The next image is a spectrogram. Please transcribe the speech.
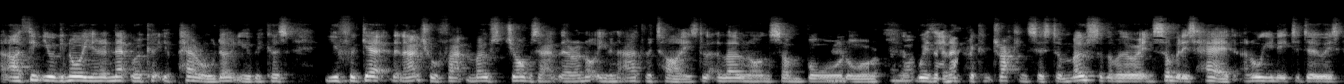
I think you ignore your network at your peril, don't you? Because you forget that in actual fact, most jobs out there are not even advertised, let alone on some board or with an applicant tracking system. Most of them are in somebody's head, and all you need to do is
